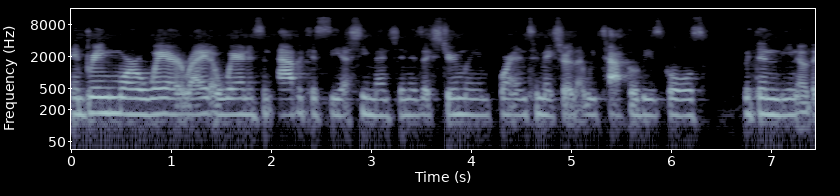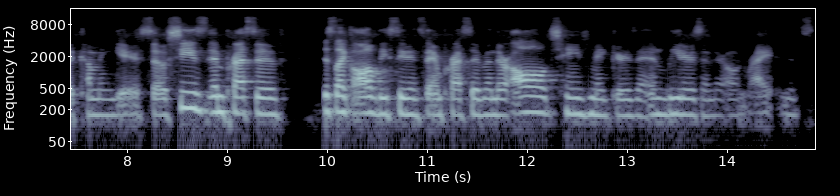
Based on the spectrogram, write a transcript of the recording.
and bring more aware right? Awareness and advocacy as she mentioned is extremely important to make sure that we tackle these goals within you know the coming years so she's impressive just like all of these students they're impressive and they're all change makers and leaders in their own right. And it's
